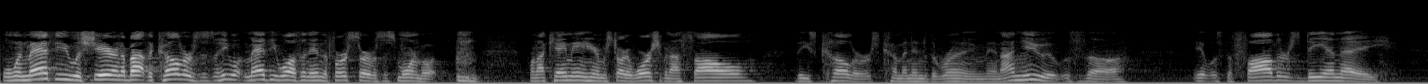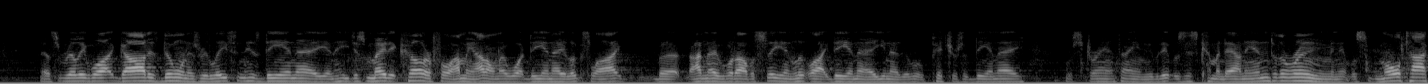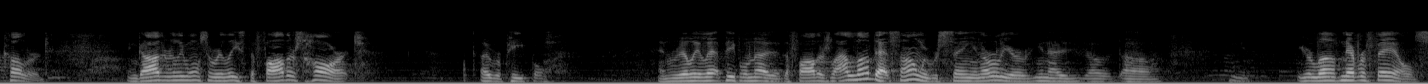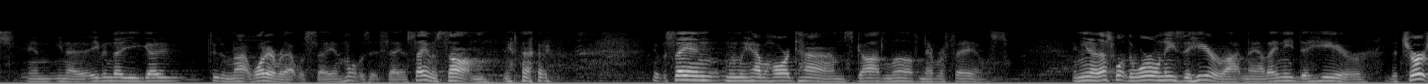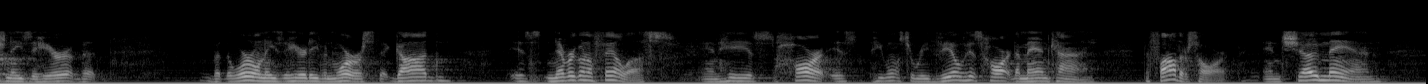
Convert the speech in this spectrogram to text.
Well, when Matthew was sharing about the colors, he Matthew wasn't in the first service this morning, but when I came in here and we started worshiping, I saw these colors coming into the room, and I knew it was uh, it was the Father's DNA. That's really what God is doing is releasing His DNA, and He just made it colorful. I mean, I don't know what DNA looks like, but I know what I was seeing looked like DNA. You know, the little pictures of DNA with strand thing, but it was just coming down into the room, and it was multicolored. And God really wants to release the Father's heart over people and really let people know that the Father's. I love that song we were singing earlier. You know, uh, uh, your love never fails, and you know, even though you go through the night, whatever that was saying. What was it saying? Saying something. You know, it was saying when we have hard times, God's love never fails. And you know, that's what the world needs to hear right now. They need to hear. The church needs to hear it, but but the world needs to hear it even worse that God is never going to fail us. And his heart is, he wants to reveal his heart to mankind, the Father's heart, and show man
